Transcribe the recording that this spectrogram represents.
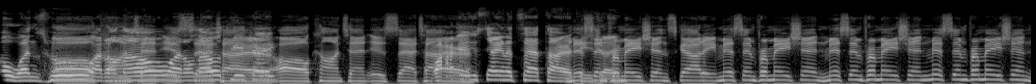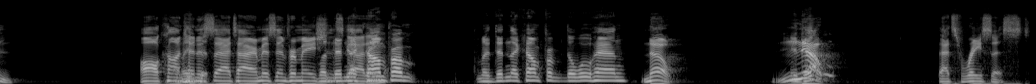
oh, when's who? All I don't know. I don't know. TJ. All content is satire. Why are you saying it's satire, TJ? Misinformation, Scotty. Misinformation. Misinformation. Misinformation. All content is satire. Misinformation, But didn't Scotty. it come from? But didn't it come from the Wuhan? no. No. didn't? That's racist.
